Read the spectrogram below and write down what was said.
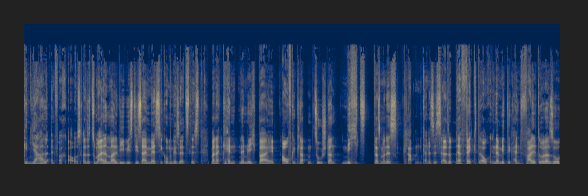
genial einfach aus. Also zum einen mal, wie es designmäßig umgesetzt ist. Man erkennt nämlich bei aufgeklapptem Zustand nichts, dass man es klappen kann. Es ist also perfekt, auch in der Mitte kein Falt oder so.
